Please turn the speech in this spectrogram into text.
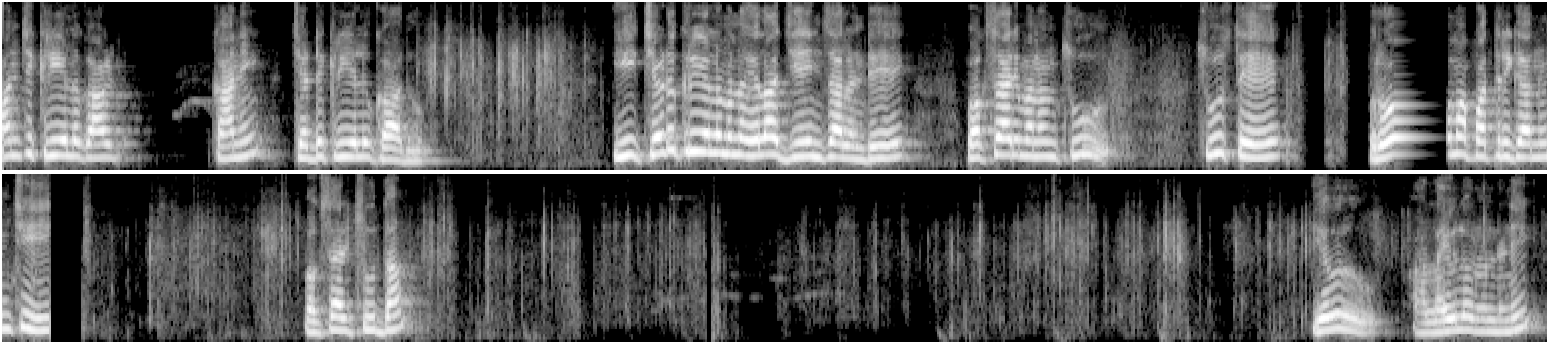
మంచి క్రియలు కా కానీ చెడ్డ క్రియలు కాదు. ఈ చెడు క్రియలు మనం ఎలా జయించాలంటే ఒకసారి మనం చూ చూస్తే రోమ పత్రిక నుంచి ఒకసారి చూద్దాం. ఎవరు ఆ లైవ్లో ఉండండి.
